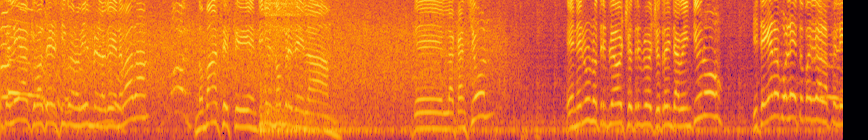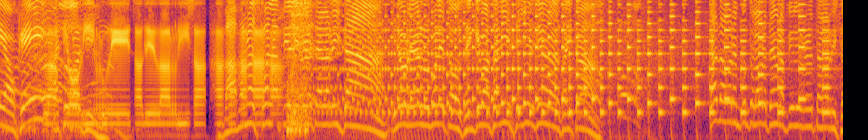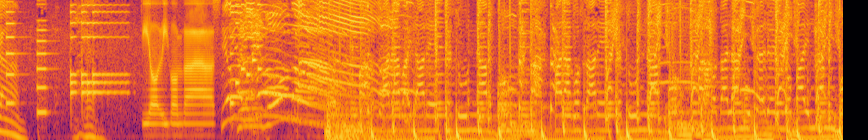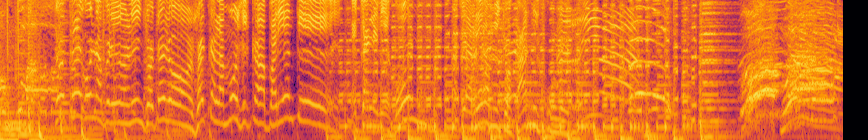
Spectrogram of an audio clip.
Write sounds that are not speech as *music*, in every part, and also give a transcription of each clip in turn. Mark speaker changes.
Speaker 1: La pelea que va a ser el 5 de noviembre en Las Vegas, Nevada. Nomás, este, dime el nombre de la de la canción en el 1 888 30 21 y te gana boleto para ir a la pelea, ¿ok?
Speaker 2: La
Speaker 1: Así fácil.
Speaker 2: ruleta de la risa.
Speaker 1: Vámonos con la piel y ruleta de la risa. Y luego regalo los boletos. ¿En qué va a salir, señores y señoras? Ahí está. Cada hora en punto de la hora tenemos la piel y ruleta de la risa.
Speaker 2: Tío y bombas.
Speaker 3: Para bailar esto es una bomba. Para gozar esto es una bomba. Todas las mujeres lo bailan bomba.
Speaker 1: Yo traigo una Piolín Chotelo. Suelta la música, pariente. Échale viejón. Y arriba Michoacán, hijo.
